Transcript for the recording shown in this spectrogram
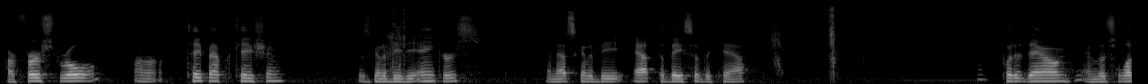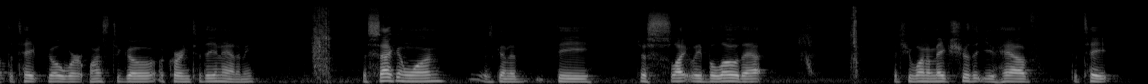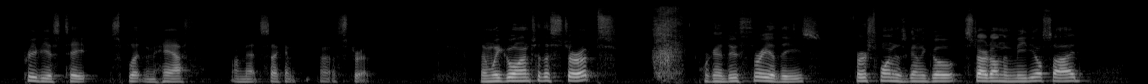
Our first roll uh, tape application is going to be the anchors, and that's going to be at the base of the calf. Put it down and just let the tape go where it wants to go according to the anatomy. The second one is going to be just slightly below that, but you want to make sure that you have the tape, previous tape, split in half on that second uh, strip. Then we go on to the stirrups. We're going to do three of these. First one is going to go start on the medial side,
